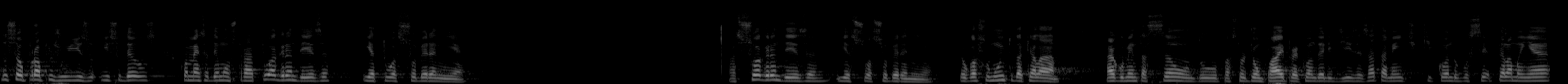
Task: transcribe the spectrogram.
do seu próprio juízo. Isso Deus começa a demonstrar a tua grandeza e a tua soberania. A sua grandeza e a sua soberania. Eu gosto muito daquela argumentação do pastor John Piper quando ele diz exatamente que quando você pela manhã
